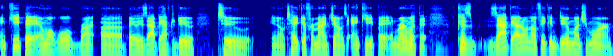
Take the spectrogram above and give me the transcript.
and keep it, and what will uh, Bailey Zappe have to do to you know take it from Mac Jones and keep it and run with it? Because Zappi, I don't know if he can do much more.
